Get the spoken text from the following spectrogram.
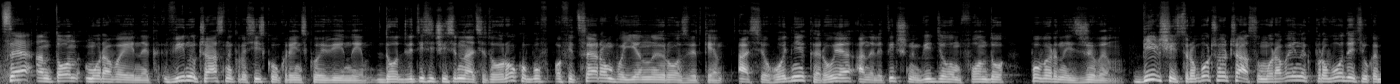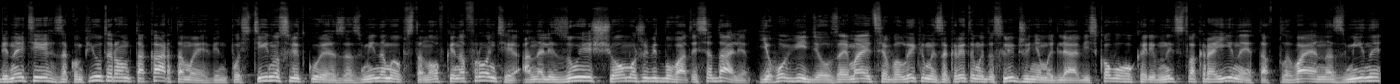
Це Антон Муравейник. Він учасник російсько-української війни. До 2017 року був офіцером воєнної розвідки, а сьогодні керує аналітичним відділом фонду Повернись живим. Більшість робочого часу муравейник проводить у кабінеті за комп'ютером та картами. Він постійно слідкує за змінами обстановки на фронті, аналізує, що може відбуватися далі. Його відділ займається великими закритими дослідженнями для військового керівництва країни та впливає на зміни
